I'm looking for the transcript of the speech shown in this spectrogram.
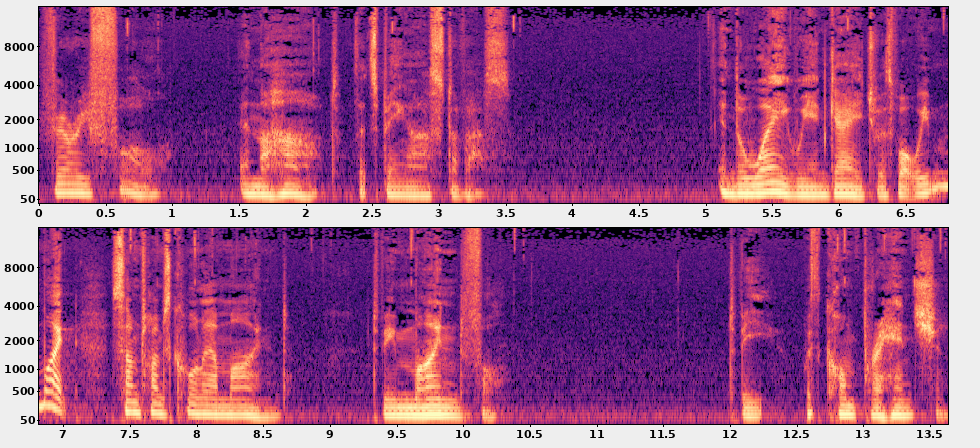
very full in the heart that's being asked of us. In the way we engage with what we might sometimes call our mind, to be mindful, to be with comprehension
